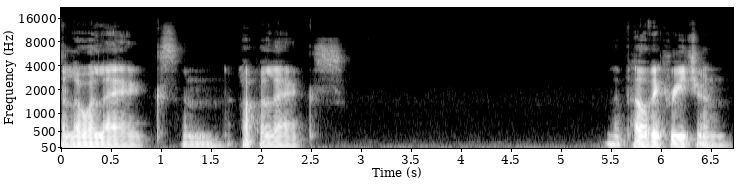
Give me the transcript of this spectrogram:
the lower legs and upper legs, the pelvic region,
